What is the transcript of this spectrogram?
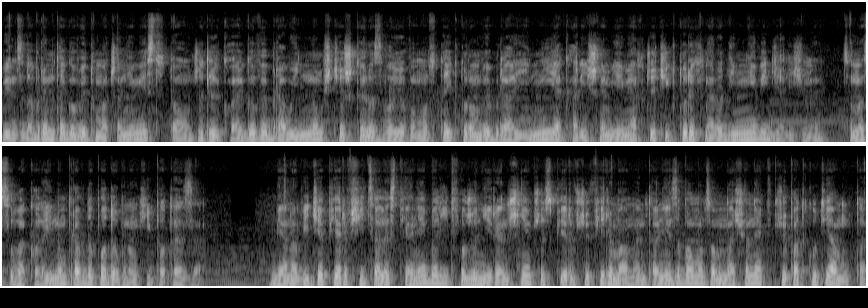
więc dobrym tego wytłumaczeniem jest to, że tylko Ego wybrał inną ścieżkę rozwojową od tej, którą wybrali inni jak Arisze, Miemiach czy ci, których narodzin nie widzieliśmy, co nasuwa kolejną prawdopodobną hipotezę. Mianowicie pierwsi Celestianie byli tworzeni ręcznie przez pierwszy firmament, a nie za pomocą nasion jak w przypadku Tiamuta.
